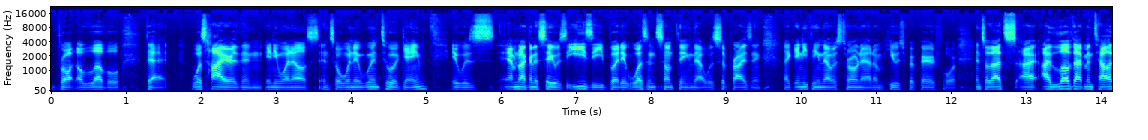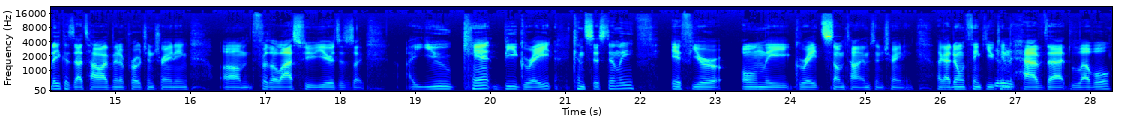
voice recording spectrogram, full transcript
brought a level that was higher than anyone else. And so when it went to a game, it was, I'm not going to say it was easy, but it wasn't something that was surprising. Like anything that was thrown at him, he was prepared for. And so that's, I, I love that mentality because that's how I've been approaching training um, for the last few years. Is like, you can't be great consistently if you're only great sometimes in training. Like I don't think you can mm-hmm. have that level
